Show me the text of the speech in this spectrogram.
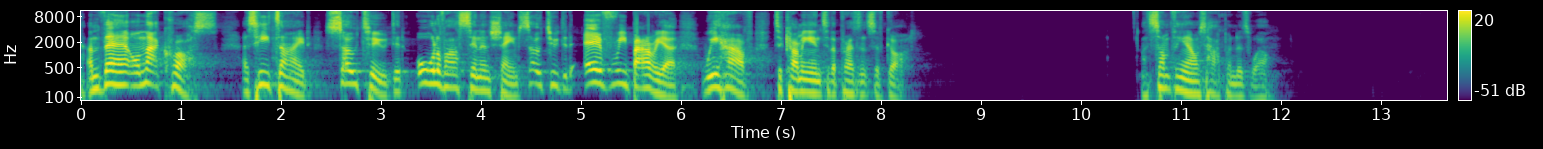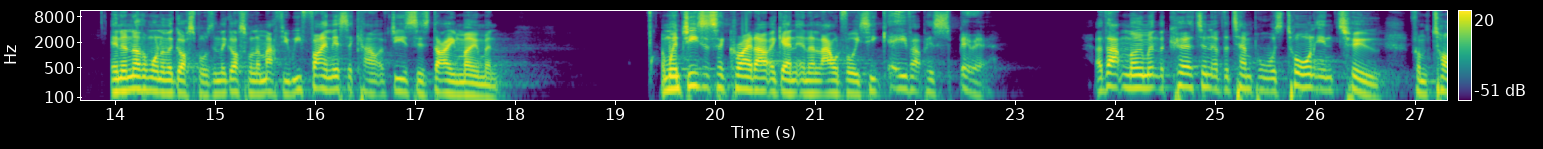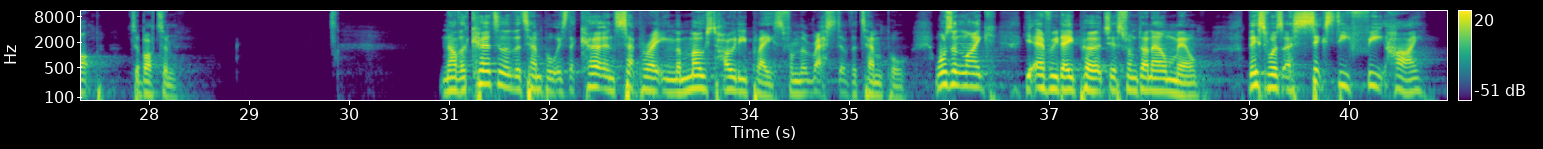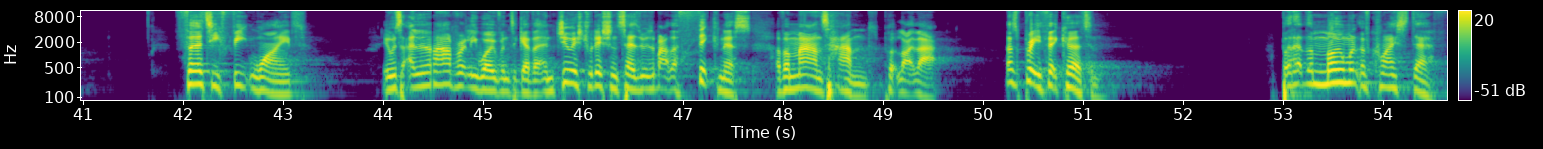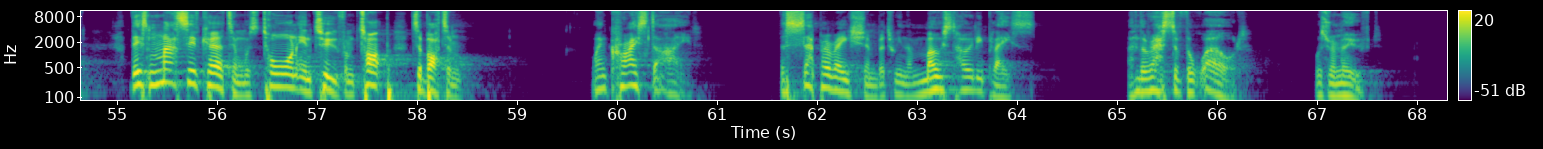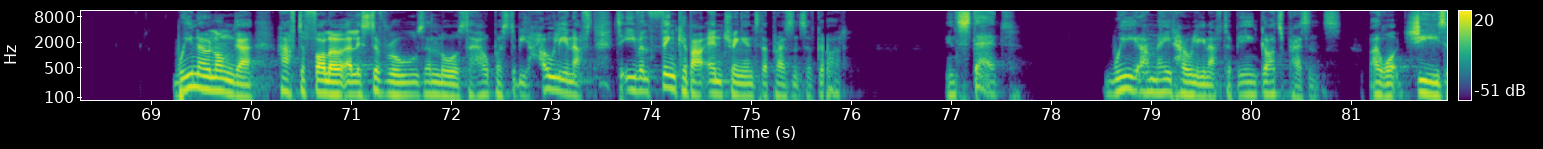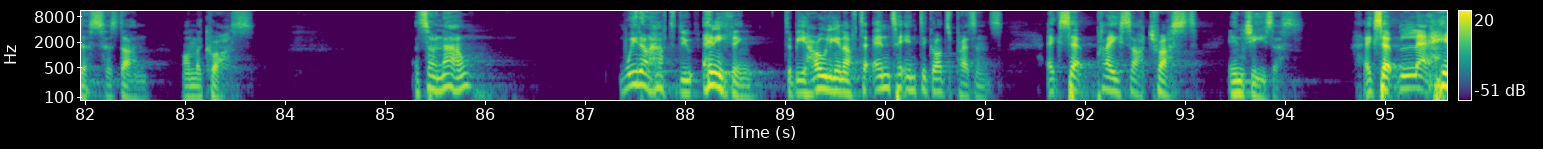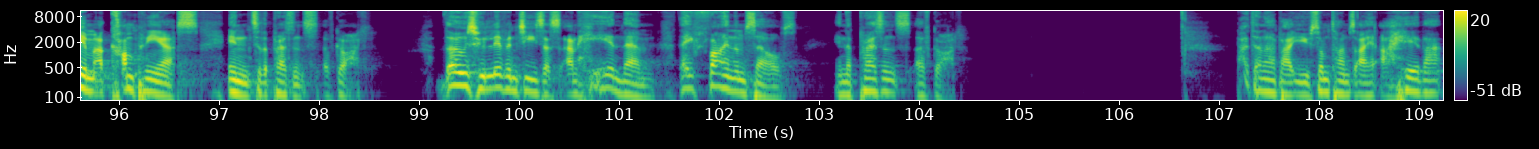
And there on that cross, as he died, so too did all of our sin and shame. So too did every barrier we have to coming into the presence of God. And something else happened as well. In another one of the Gospels, in the Gospel of Matthew, we find this account of Jesus' dying moment. And when Jesus had cried out again in a loud voice, he gave up his spirit. At that moment, the curtain of the temple was torn in two from top to bottom. Now, the curtain of the temple is the curtain separating the most holy place from the rest of the temple. It wasn't like your everyday purchase from Dunelm Mill. This was a 60 feet high, 30 feet wide. It was elaborately woven together, and Jewish tradition says it was about the thickness of a man's hand, put like that. That's a pretty thick curtain. But at the moment of Christ's death, this massive curtain was torn in two from top to bottom. When Christ died, the separation between the most holy place and the rest of the world was removed. We no longer have to follow a list of rules and laws to help us to be holy enough to even think about entering into the presence of God. Instead, we are made holy enough to be in God's presence by what Jesus has done on the cross. And so now, we don't have to do anything to be holy enough to enter into God's presence except place our trust in Jesus, except let Him accompany us into the presence of God. Those who live in Jesus and He in them, they find themselves in the presence of God. But I don't know about you, sometimes I, I hear that.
